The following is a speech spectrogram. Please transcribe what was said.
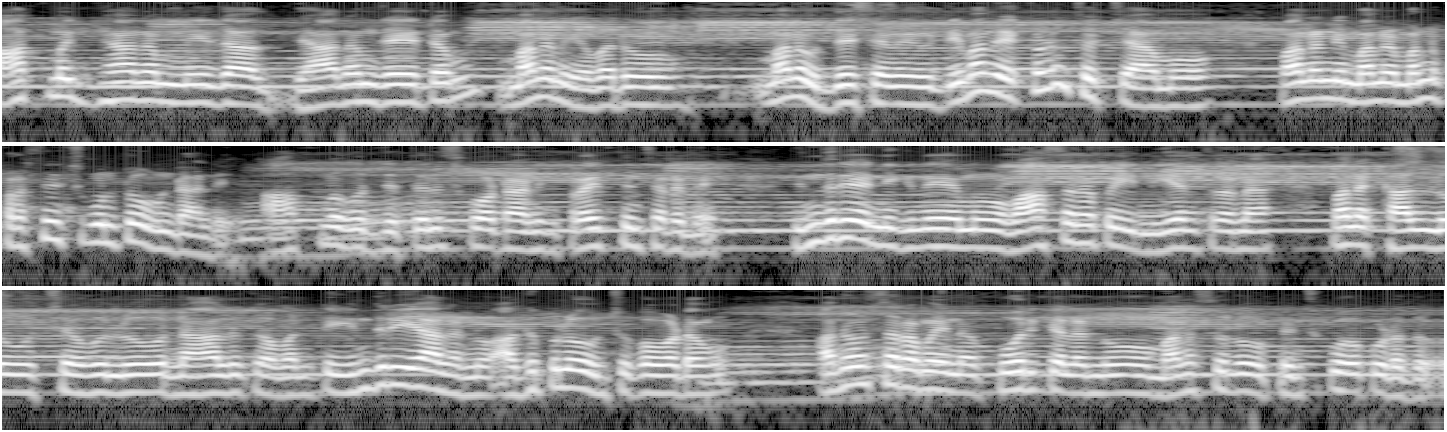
ఆత్మజ్ఞానం మీద ధ్యానం చేయటం మనం ఎవరు? మన ఉద్దేశం ఏమిటి? మనం ఎక్కడి నుంచి వచ్చాము? మనని మనం మనం ప్రశ్నించుకుంటూ ఉండాలి. ఆత్మ గురించి తెలుసుకోవడానికి ప్రయత్నించడమే. ఇంద్రియ నిగ్నయము వాసనపై నియంత్రణ మన కళ్ళు చెవులు నాలుక వంటి ఇంద్రియాలను అదుపులో ఉంచుకోవడం అనవసరమైన కోరికలను మనసులో పెంచుకోకూడదు.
